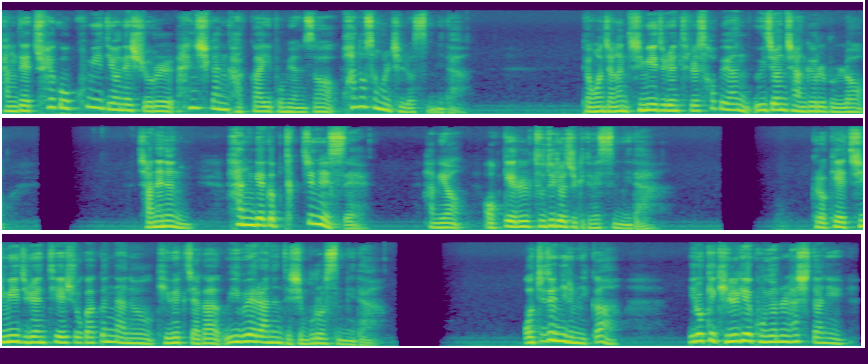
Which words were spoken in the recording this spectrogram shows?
당대 최고 코미디언의 쇼를 1시간 가까이 보면서 환호성을 질렀습니다. 병원장은 지미 듀렌트를 섭외한 의전 장교를 불러 자네는 한 계급 특진일세 하며 어깨를 두드려주기도 했습니다. 그렇게 지미 듀렌트의 쇼가 끝난 후 기획자가 의외라는 듯이 물었습니다. 어찌된 일입니까? 이렇게 길게 공연을 하시다니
